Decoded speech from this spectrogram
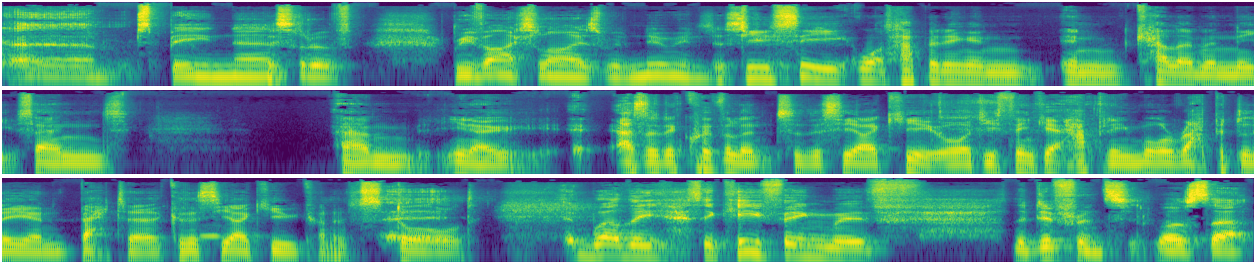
Um, it's been uh, sort of revitalised with new industries. Do you see what's happening in, in Kelham and Neepsend, um, you know, as an equivalent to the CIQ, or do you think it happening more rapidly and better because the CIQ kind of stalled? Well, the the key thing with the difference was that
